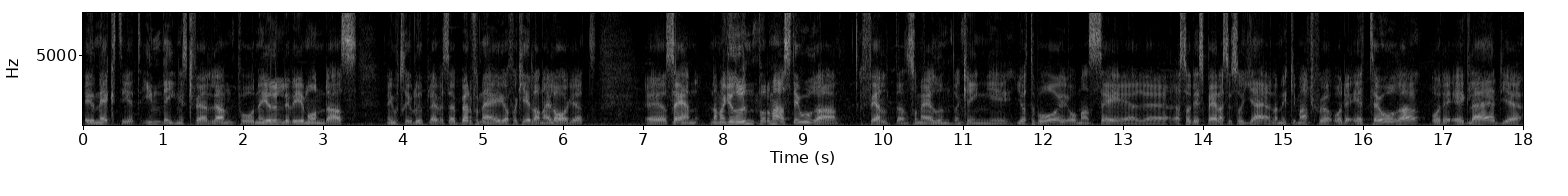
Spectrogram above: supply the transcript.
är ju mäktigt. Invigningskvällen på Nya Ullevi i måndags, en otrolig upplevelse både för mig och för killarna i laget. Eh, sen när man går runt på de här stora fälten som är runt omkring i Göteborg och man ser, eh, alltså det spelas ju så jävla mycket matcher och det är tårar och det är glädje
